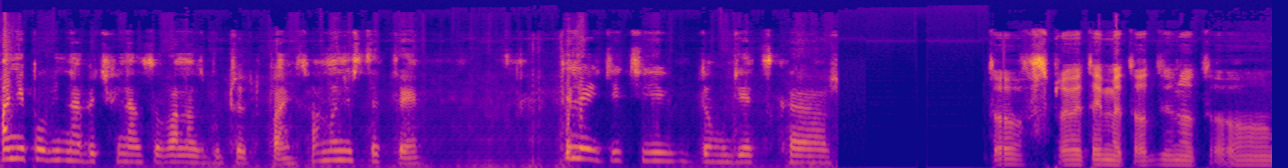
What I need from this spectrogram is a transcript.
a nie powinna być finansowana z budżetu państwa. No niestety, tyle dzieci w domu dziecka. To w sprawie tej metody, no to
